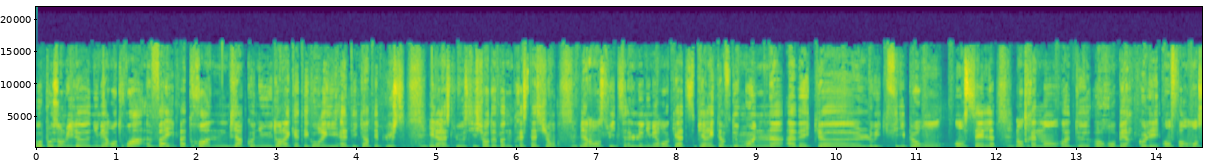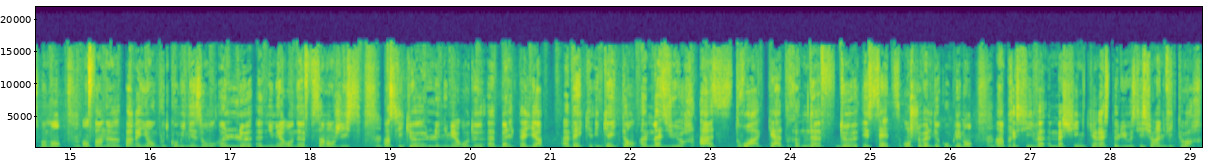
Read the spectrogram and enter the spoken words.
Opposons-lui le numéro 3, Vaille Patron, bien connu dans la catégorie des quintés plus. Il reste lui aussi sur de bonnes prestations. Viendra ensuite le numéro 4, Spirit of the Moon, avec euh, Loïc Philipperon en selle. L'entraînement de Robert Collet en forme en ce moment. Enfin, pareil en bout de combinaison, le numéro 9 Saint-Langis ainsi que le numéro 2 Baltaïa avec Gaëtan Mazur. As 3, 4, 9, 2 et 7 en cheval de complément. Impressive machine qui reste lui aussi sur une victoire.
